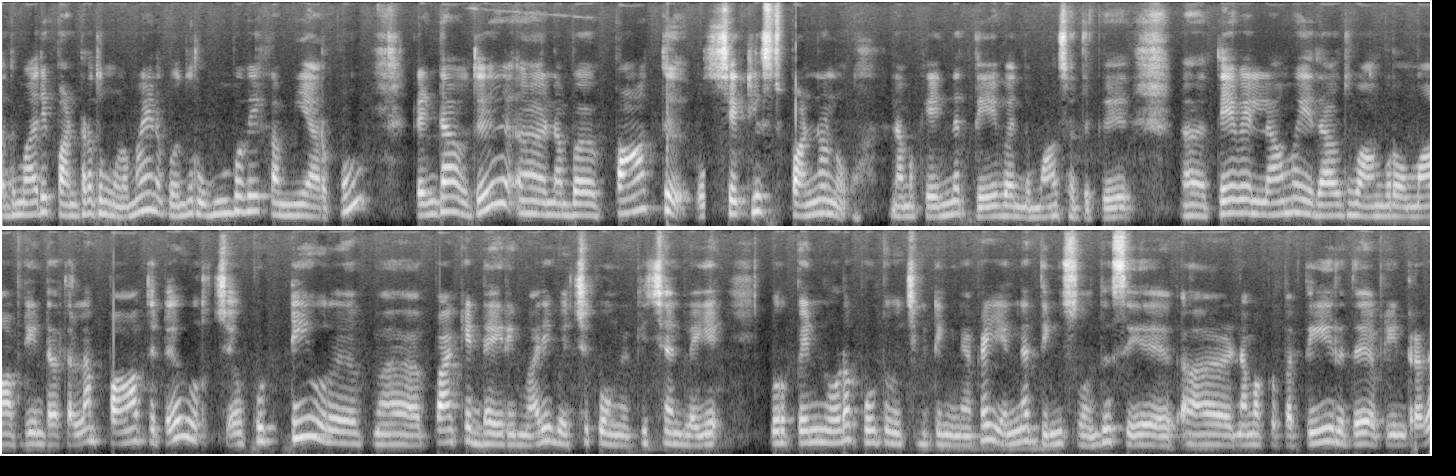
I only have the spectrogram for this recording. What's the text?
அது மாதிரி பண்ணுறது மூலமாக எனக்கு வந்து ரொம்பவே கம்மியாக இருக்கும். ரெண்டாவது நம்ம பார்த்து செக்லிஸ்ட் பண்ணணும். நமக்கு என்ன தேவை இந்த மாதத்துக்கு தேவையில்லாமல் ஏதாவது வாங்குறோமா அப்படின்றதெல்லாம் பார்த்துட்டு ஒரு குட்டி ஒரு பாக்கெட் டைரி மாதிரி வச்சுக்கோங்க கிச்சன்லேயே ஒரு பெண்ணோட போட்டு வச்சுக்கிட்டிங்கனாக்கா என்ன திங்ஸ் வந்து சே நமக்கு இப்போ தீருது அப்படின்றத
